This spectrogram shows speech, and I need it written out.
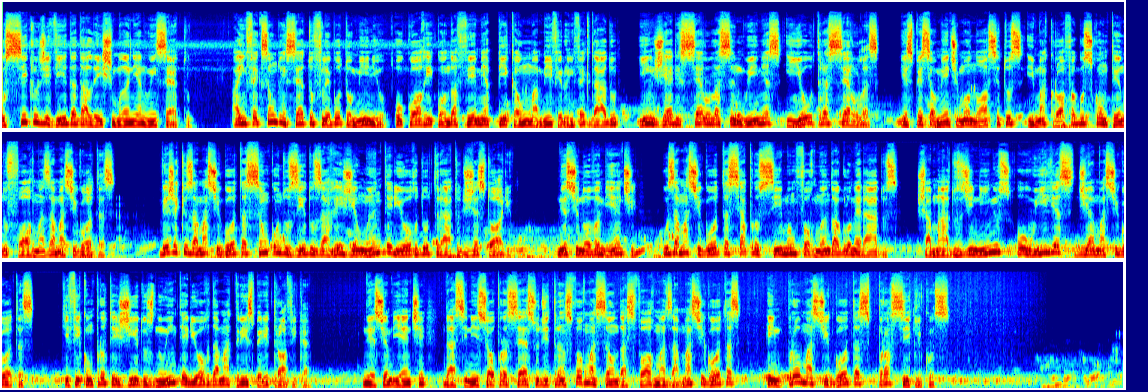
O ciclo de vida da leishmania no inseto. A infecção do inseto flebotomínio ocorre quando a fêmea pica um mamífero infectado e ingere células sanguíneas e outras células, especialmente monócitos e macrófagos contendo formas amastigotas. Veja que os amastigotas são conduzidos à região anterior do trato digestório. Neste novo ambiente, os amastigotas se aproximam formando aglomerados, chamados de ninhos ou ilhas de amastigotas, que ficam protegidos no interior da matriz peritrófica. Neste ambiente, dá-se início ao processo de transformação das formas amastigotas em promastigotas procíclicos.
